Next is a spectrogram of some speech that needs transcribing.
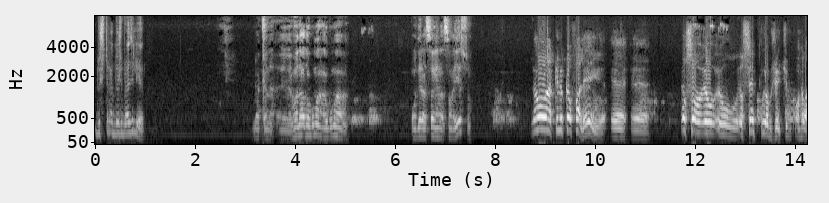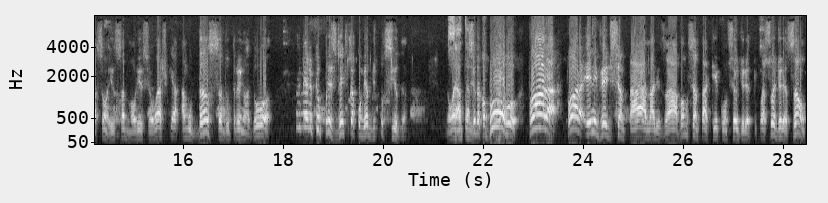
dos treinadores brasileiros. Bacana. É, Ronaldo, alguma, alguma ponderação em relação a isso? Não, aquilo que eu falei. É, é, eu, sou, eu, eu, eu sempre fui objetivo com relação a isso, sabe, Maurício? Eu acho que a, a mudança do treinador. Primeiro, que o presidente fica com medo de torcida. Não é? A torcida com burro, fora, fora. Ele, em vez de sentar, analisar, vamos sentar aqui com o seu diretor, com a sua direção,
